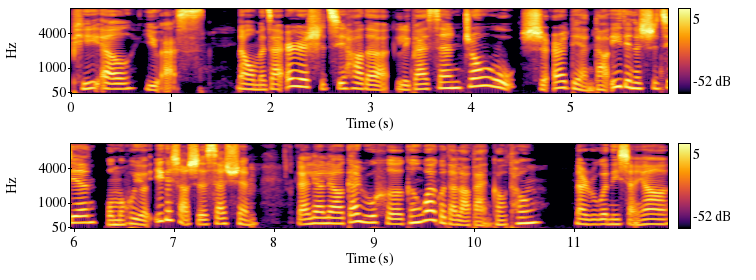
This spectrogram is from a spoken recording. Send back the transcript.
P L U S。那我们在二月十七号的礼拜三中午十二点到一点的时间，我们会有一个小时的 session，来聊聊该如何跟外国的老板沟通。那如果你想要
